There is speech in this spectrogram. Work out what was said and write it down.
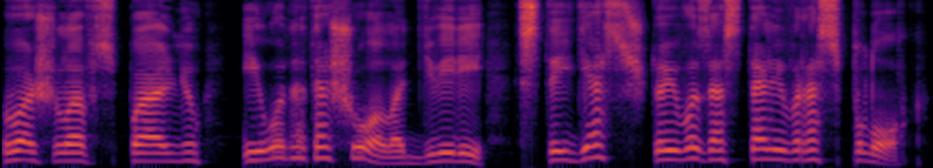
вошла в спальню, и он отошел от двери, стыдясь, что его застали врасплох.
